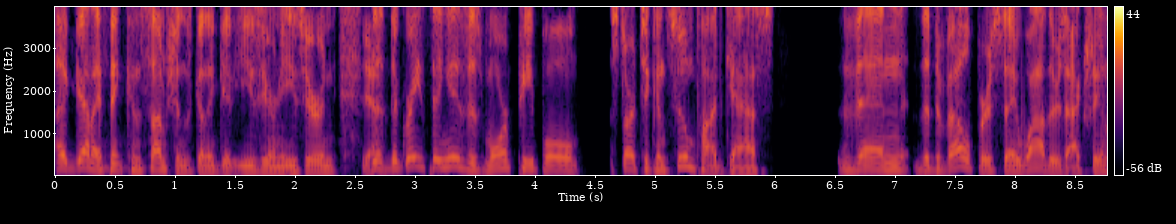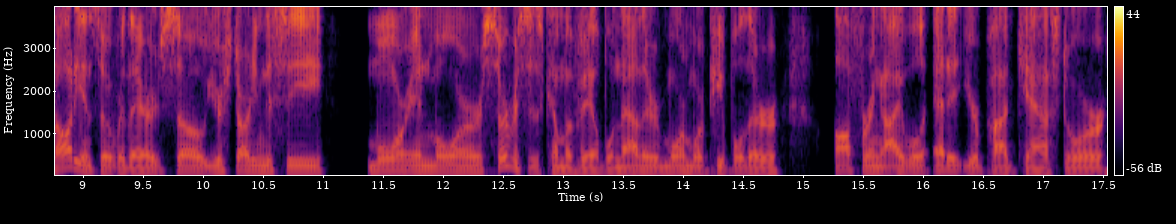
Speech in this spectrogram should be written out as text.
again, I think consumption is going to get easier and easier. And yeah. the, the great thing is, is more people start to consume podcasts, then the developers say, wow, there's actually an audience over there. So you're starting to see more and more services come available. Now there are more and more people that are offering I will edit your podcast, or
